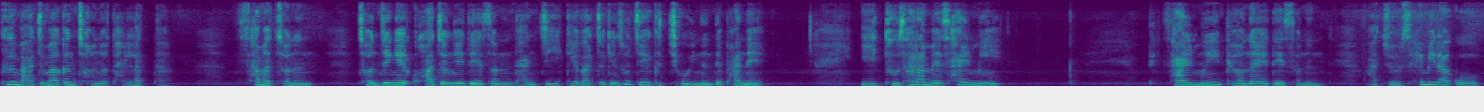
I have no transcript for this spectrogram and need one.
그 마지막은 전혀 달랐다. 사마천은 전쟁의 과정에 대해서는 단지 개괄적인 소재에 그치고 있는데 반해 이 두 사람의 삶이 삶의 변화에 대해서는 아주 세밀하고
